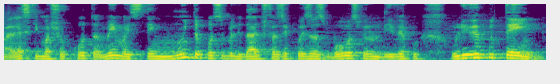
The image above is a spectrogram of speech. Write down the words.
parece que machucou também, mas tem muita possibilidade de fazer coisas boas pelo Liverpool. O Liverpool tem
